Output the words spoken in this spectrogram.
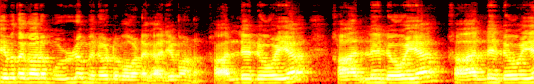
ജീവിതകാലം മുഴുവൻ മുന്നോട്ട് പോകേണ്ട കാര്യമാണ്. ഹാല്യ ലോയ ഹാല്യ ലോയ ഹാല്യ ലോയ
